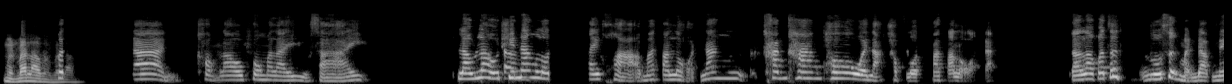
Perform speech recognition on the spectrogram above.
เหมือนบ้านเราเหมือนบ้านเรา ด้านของเราพวงมาลัยอยู่ซ้าย แล้วเราที่นั่งรถไปขวามาตลอดนั่งข้างๆพ่อเวลาขับรถมาตลอดอะแล้วเราก็จะรู้สึกเหมือนแบบใน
